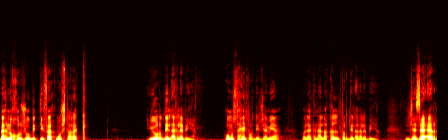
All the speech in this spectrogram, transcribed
باه نخرجوا باتفاق مشترك يرضي الأغلبية. هو مستحيل ترضي الجميع ولكن على الأقل ترضي الأغلبية. الجزائر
